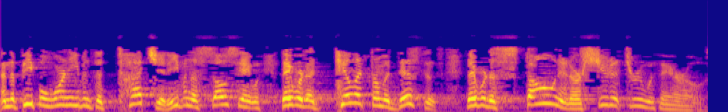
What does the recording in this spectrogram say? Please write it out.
And the people weren't even to touch it, even associate with it. They were to kill it from a distance. They were to stone it or shoot it through with arrows.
